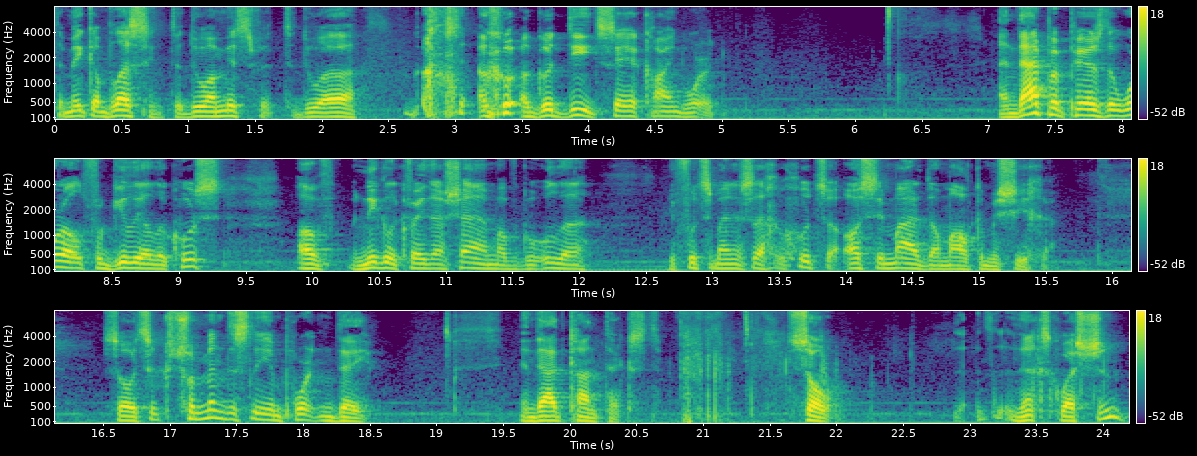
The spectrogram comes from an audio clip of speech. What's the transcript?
to make a blessing, to do a mitzvah, to do a, a good deed, say a kind word. And that prepares the world for Gilead Lakus of Nigla Kved Hashem, of Geula, Osimar Malka Mashiach. So it's a tremendously important day in that context. So, the next question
